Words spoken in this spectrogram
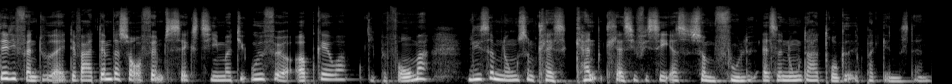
Det, de fandt ud af, det var, at dem, der sover 5-6 timer, de udfører opgaver, de performer, ligesom nogen, som klass- kan klassificeres som fulde, altså nogen, der har drukket et par genstande.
